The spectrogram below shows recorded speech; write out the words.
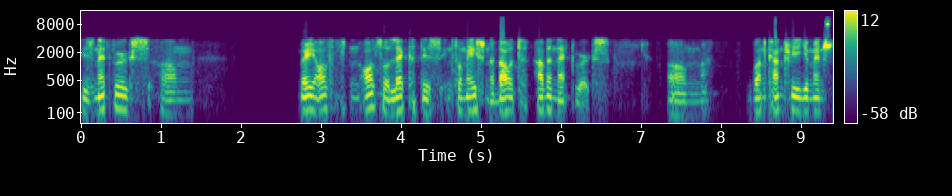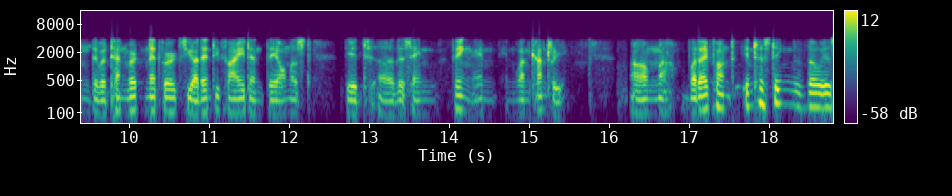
these networks um, very often also lack this information about other networks. Um, one country you mentioned there were 10 networks you identified and they almost did uh, the same thing in, in one country. Um, what I found interesting though is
